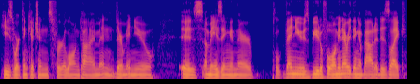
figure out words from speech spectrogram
he's worked in kitchens for a long time, and their menu is amazing, and their pl- venue's beautiful. I mean, everything about it is like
